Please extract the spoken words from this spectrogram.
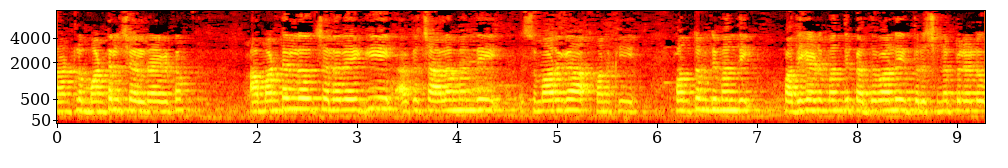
దాంట్లో మంటలు చెలరేగటం. ఆ మంటలు చెలరేగి అక్కడ చాలా మంది సుమారుగా మనకి పంతొమ్మిది మంది పదిహేడు మంది పెద్దవాళ్ళు ఇద్దరు చిన్నపిల్లలు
